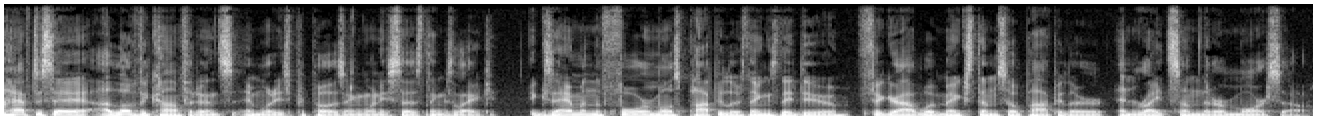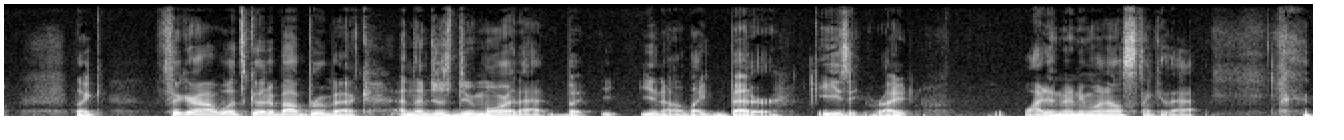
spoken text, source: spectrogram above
I I have to say, I love the confidence in what he's proposing when he says things like examine the four most popular things they do, figure out what makes them so popular, and write some that are more so. Like, figure out what's good about Brubeck and then just do more of that. But, you know, like better, easy, right? Why didn't anyone else think of that?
